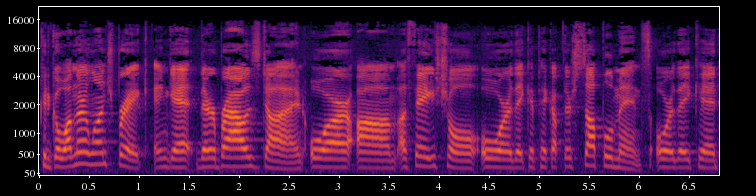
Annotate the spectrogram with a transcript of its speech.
could go on their lunch break and get their brows done, or um, a facial, or they could pick up their supplements, or they could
